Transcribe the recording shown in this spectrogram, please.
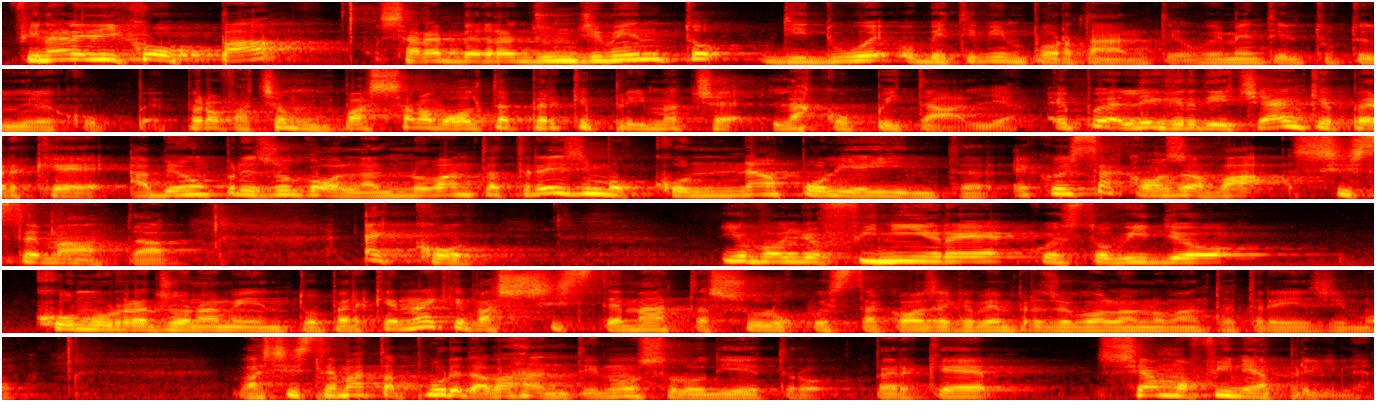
Finale di Coppa sarebbe il raggiungimento di due obiettivi importanti, ovviamente di tutte e due le coppe, però facciamo un passo alla volta perché prima c'è la Coppa Italia. E poi Allegri dice anche perché abbiamo preso gol al 93esimo con Napoli e Inter e questa cosa va sistemata. Ecco, io voglio finire questo video con un ragionamento, perché non è che va sistemata solo questa cosa che abbiamo preso gol al 93esimo, va sistemata pure davanti, non solo dietro, perché siamo a fine aprile,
